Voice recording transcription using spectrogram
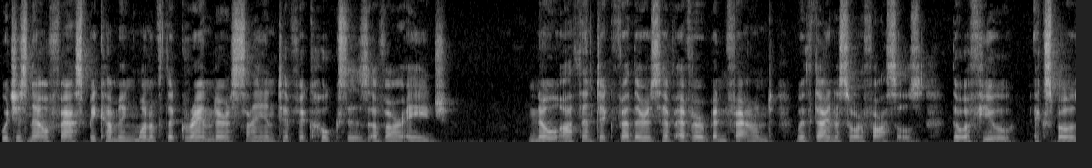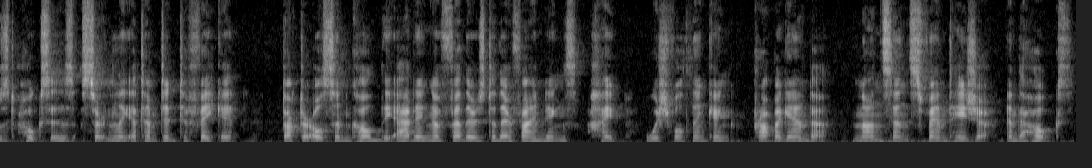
which is now fast becoming one of the grander scientific hoaxes of our age. No authentic feathers have ever been found with dinosaur fossils, though a few exposed hoaxes certainly attempted to fake it. Dr. Olson called the adding of feathers to their findings hype, wishful thinking, propaganda, nonsense fantasia, and a hoax.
